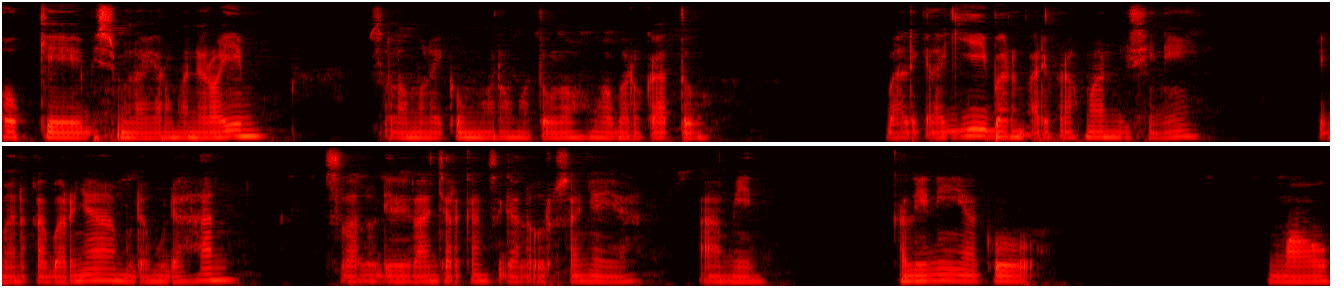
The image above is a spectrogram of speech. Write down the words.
Oke, bismillahirrahmanirrahim. Assalamualaikum warahmatullahi wabarakatuh. Balik lagi bareng Arif Rahman di sini. Gimana kabarnya? Mudah-mudahan selalu dilancarkan segala urusannya ya. Amin. Kali ini aku mau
